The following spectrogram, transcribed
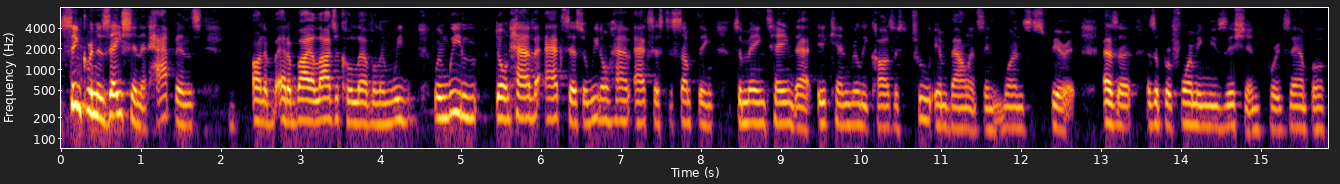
synchronization that happens on a, at a biological level. And we when we don't have access or we don't have access to something to maintain that it can really cause a true imbalance in one's spirit. As a as a performing musician for example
